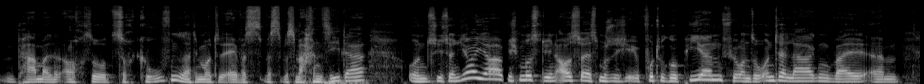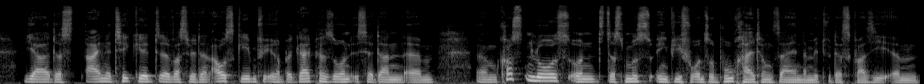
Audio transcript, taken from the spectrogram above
ein paar Mal dann auch so zurückgerufen, so nach dem Motto, ey, was, was, was machen Sie da? Und sie dann, ja, ja, ich muss den Ausweis, muss ich fotokopieren für unsere Unterlagen, weil ähm, ja, das eine Ticket, äh, was wir dann ausgeben für Ihre Begleitperson, ist ja dann ähm, ähm, kostenlos und das muss irgendwie für unsere Buchhaltung sein, damit wir das quasi ähm,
